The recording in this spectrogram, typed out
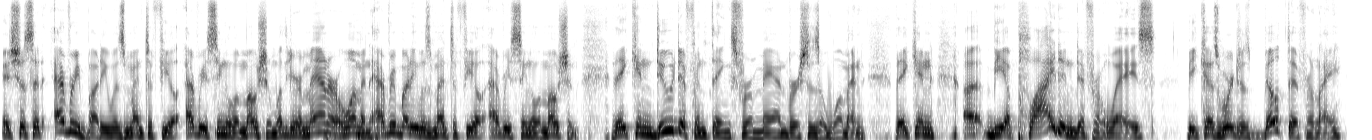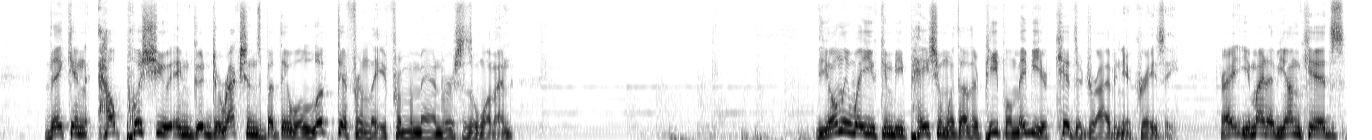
It's just that everybody was meant to feel every single emotion. Whether you're a man or a woman, everybody was meant to feel every single emotion. They can do different things for a man versus a woman. They can uh, be applied in different ways because we're just built differently. They can help push you in good directions, but they will look differently from a man versus a woman. The only way you can be patient with other people, maybe your kids are driving you crazy, right? You might have young kids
